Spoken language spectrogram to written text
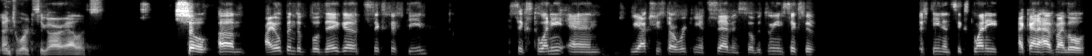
Benchwork Cigar, Alex? So um, I opened the bodega at six fifteen, six twenty, and we actually start working at seven. So between six fifteen and six twenty, I kind of have my little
